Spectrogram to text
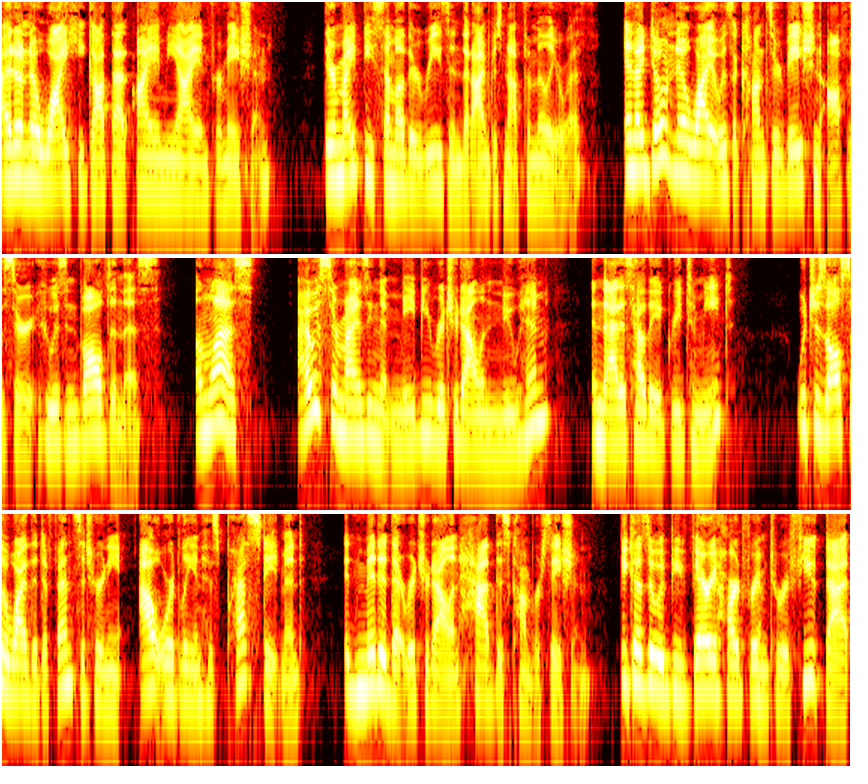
I don't know why he got that IMEI information. There might be some other reason that I'm just not familiar with. And I don't know why it was a conservation officer who was involved in this, unless I was surmising that maybe Richard Allen knew him and that is how they agreed to meet, which is also why the defense attorney, outwardly in his press statement, admitted that Richard Allen had this conversation, because it would be very hard for him to refute that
